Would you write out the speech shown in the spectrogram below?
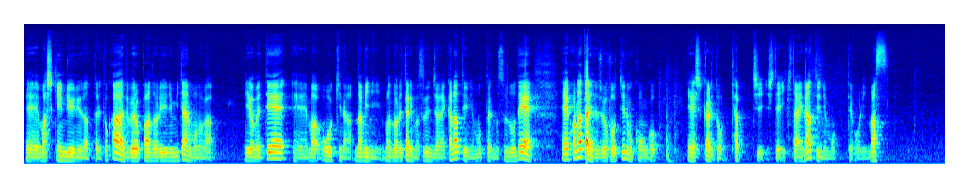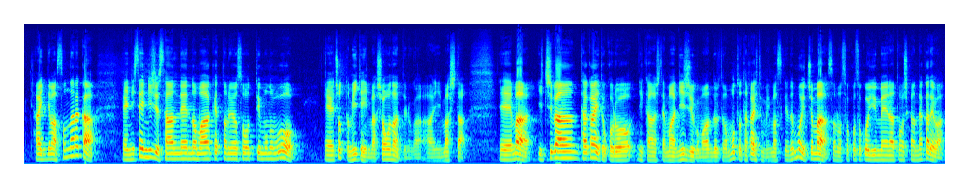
えーまあ、資金流入だったりとかデベロッパーの流入みたいなものが読めて、えーまあ、大きな波に乗れたりもするんじゃないかなというふうに思ったりもするので、えー、この辺りの情報っていうのも今後、えー、しっかりとキャッチしていきたいなというふうに思っております。はいでまあ、そんな中2023年のマーケットの予想っていうものをちょっと見てみましょうなんていうのがありました。えー、まあ一番高いところに関してはまあ25万ドルとかもっと高い人もいますけれども一応まあそのそこそこ有名な投資家の中では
